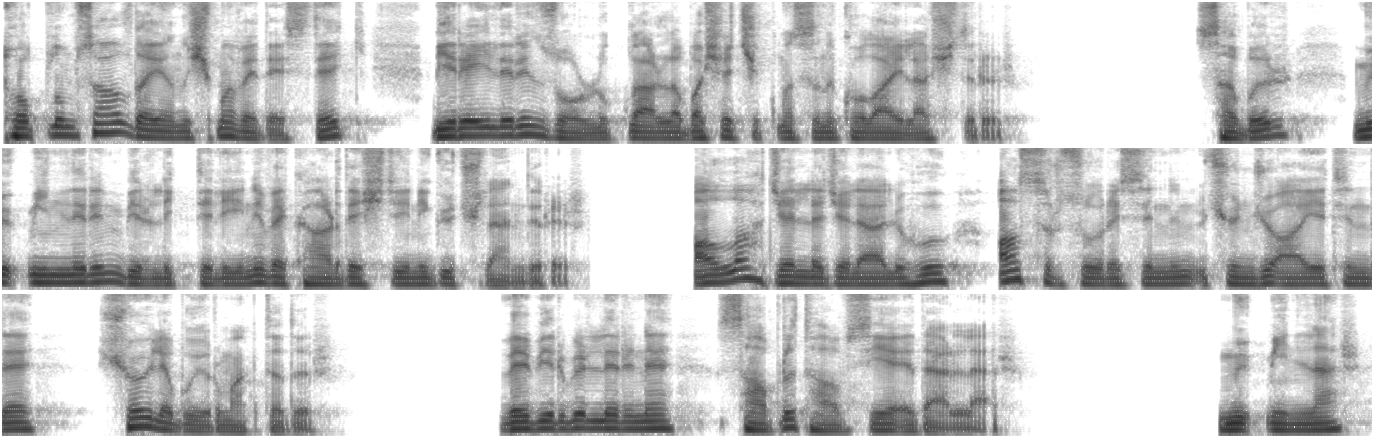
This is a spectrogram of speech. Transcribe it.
Toplumsal dayanışma ve destek, bireylerin zorluklarla başa çıkmasını kolaylaştırır. Sabır, müminlerin birlikteliğini ve kardeşliğini güçlendirir. Allah Celle Celaluhu Asr suresinin 3. ayetinde şöyle buyurmaktadır. Ve birbirlerine sabrı tavsiye ederler. Müminler,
